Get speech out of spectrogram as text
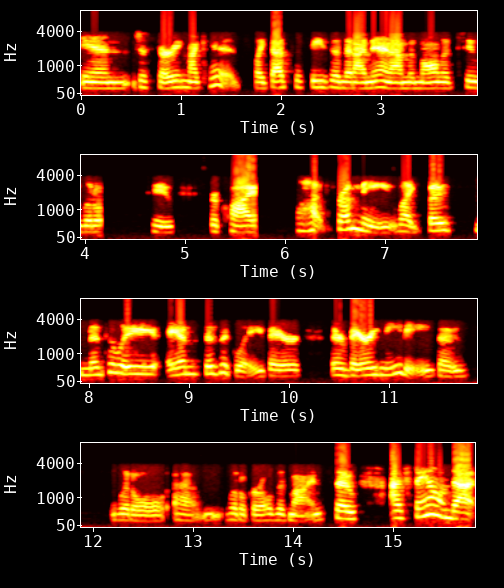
in just serving my kids. Like that's the season that I'm in. I'm a mom of two little who require a lot from me, like both mentally and physically. They're they're very needy. Those little um, little girls of mine. So I found that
